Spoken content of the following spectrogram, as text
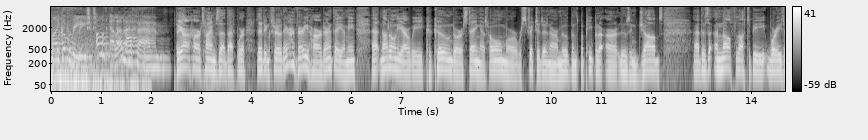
Michael, Reade on LMFM. They are hard times uh, that we're living through. They are very hard, aren't they? I mean, uh, not only are we cocooned or staying at home or restricted in our movements, but people are, are losing jobs. Uh, there's an awful lot to be worried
